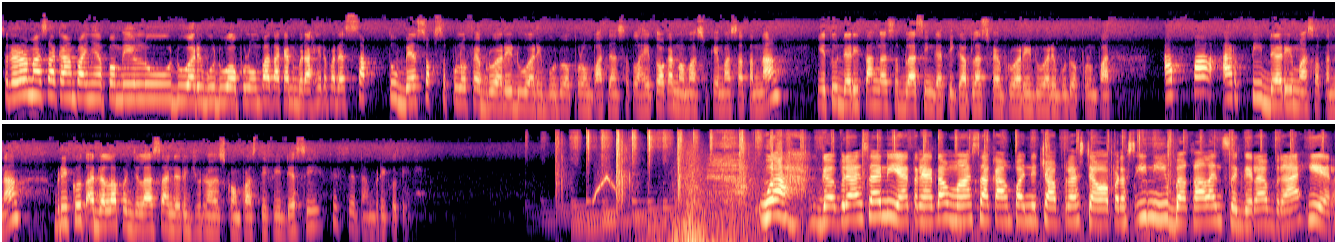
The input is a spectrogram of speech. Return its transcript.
Saudara masa kampanye pemilu 2024 akan berakhir pada Sabtu besok 10 Februari 2024 dan setelah itu akan memasuki masa tenang yaitu dari tanggal 11 hingga 13 Februari 2024. Apa arti dari masa tenang? Berikut adalah penjelasan dari jurnalis Kompas TV Desi Fifsina berikut ini. Wah, gak berasa nih ya, ternyata masa kampanye Capres-Cawapres ini bakalan segera berakhir.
